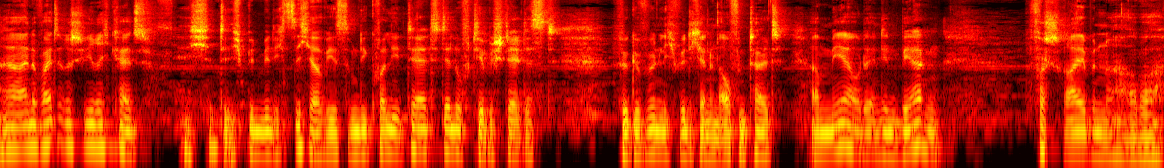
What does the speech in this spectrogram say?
ja, eine weitere Schwierigkeit. Ich, ich bin mir nicht sicher, wie es um die Qualität der Luft hier bestellt ist. Für gewöhnlich würde ich einen Aufenthalt am Meer oder in den Bergen verschreiben, aber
